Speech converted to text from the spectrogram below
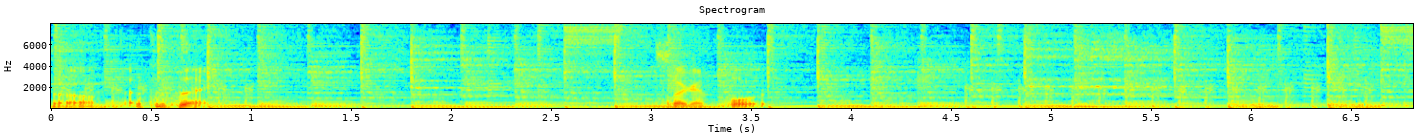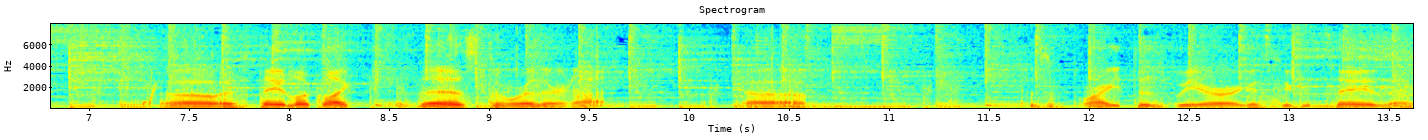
So, that's a thing second floor. So if they look like this to where they're not um, as bright as we are, I guess you could say, then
